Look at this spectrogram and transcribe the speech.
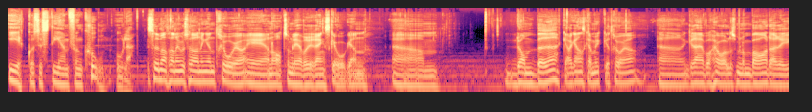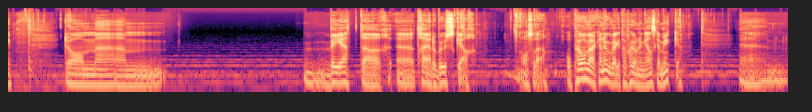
ekosystemfunktion, Ola? Sumatranoshörningen tror jag är en art som lever i regnskogen. Ehm, de bökar ganska mycket tror jag. Ehm, gräver hål som de badar i. De ehm, betar eh, träd och buskar och sådär. Och påverkar nog vegetationen ganska mycket. Ehm,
